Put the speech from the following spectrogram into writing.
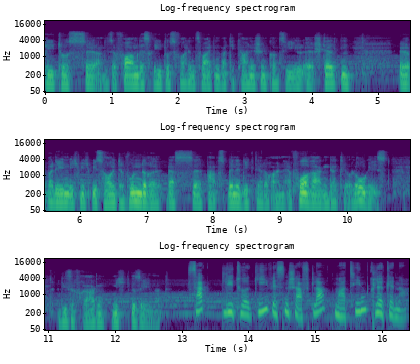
Ritus, äh, an diese Form des Ritus vor dem Zweiten Vatikanischen Konzil äh, stellten äh, bei denen ich mich bis heute wundere, dass Papst Benedikt, der doch ein hervorragender Theologe ist, diese Fragen nicht gesehen hat. Sagt Liturgiewissenschaftler Martin Klöckener.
